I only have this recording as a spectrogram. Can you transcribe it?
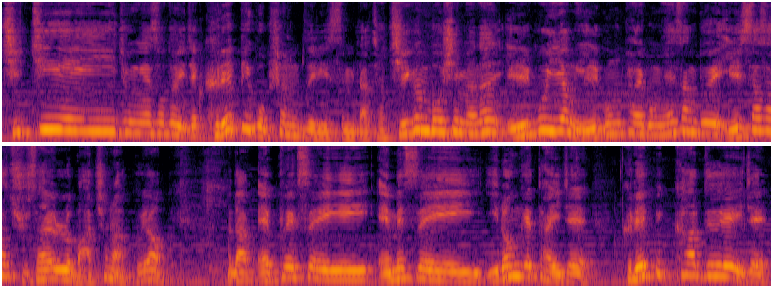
GTA 중에서도 이제 그래픽 옵션들이 있습니다. 자, 지금 보시면은 1920, 1080 해상도에 144 주사율로 맞춰놨고요. 그 다음 FXA, MSA 이런 게 다 이제 그래픽 카드에 이제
